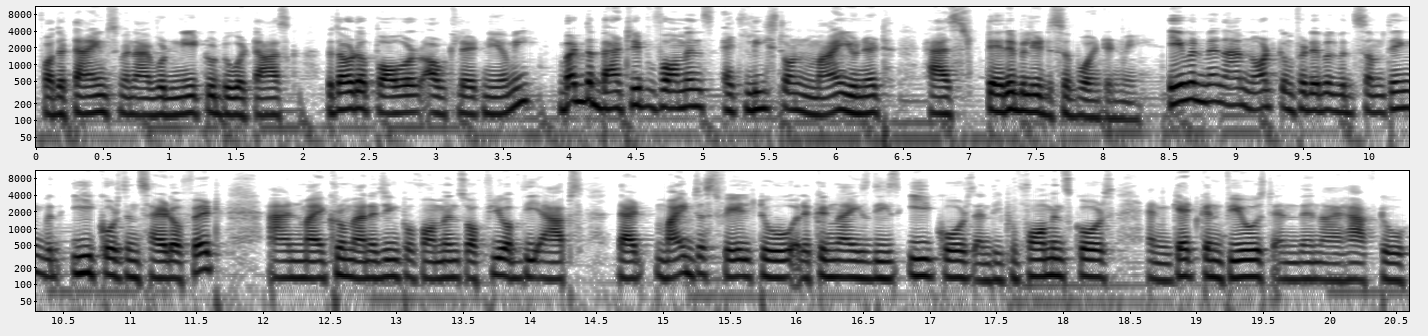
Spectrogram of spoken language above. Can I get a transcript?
for the times when I would need to do a task without a power outlet near me. But the battery performance, at least on my unit, has terribly disappointed me. Even when I'm not comfortable with something with e-cores inside of it and micromanaging performance of few of the apps that might just fail to recognize these e-cores and the performance cores and get confused and then I have to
